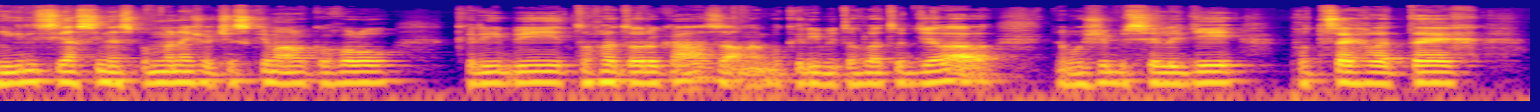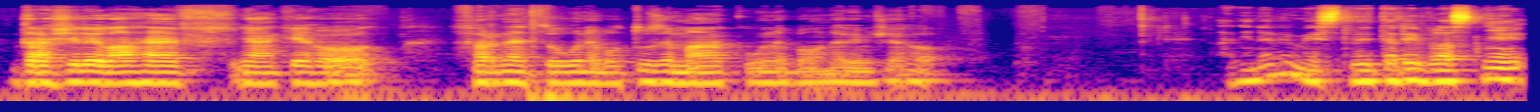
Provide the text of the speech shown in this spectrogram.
nikdy si asi nespomeneš o českém alkoholu, který by tohle to dokázal, nebo který by tohle to dělal, nebo že by si lidi po třech letech dražili lahev nějakého farnetu, nebo tu zemáku, nebo nevím čeho. Ani nevím, jestli tady vlastně,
